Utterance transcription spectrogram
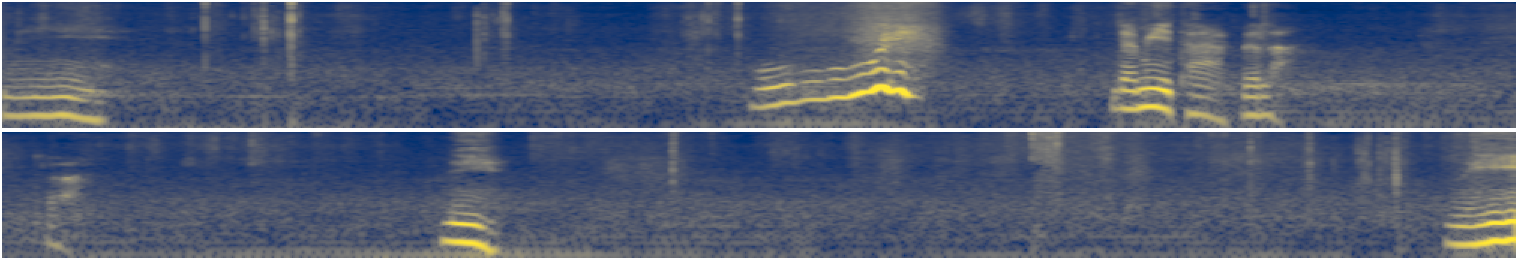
นี่โอ้ยจะมีถากเด้อล่ะจ้ะนี่ นี่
